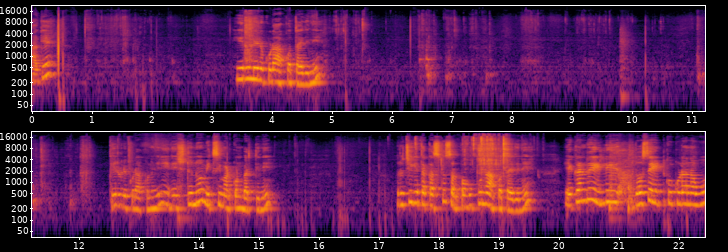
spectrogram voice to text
ಹಾಗೆ ಈರುಳ್ಳಿನೂ ಕೂಡ ಹಾಕ್ಕೋತಾ ಇದ್ದೀನಿ. ಈರುಳ್ಳಿ ಕೂಡ ಹಾಕ್ಕೊಂಡಿದ್ದೀನಿ ಇದಿಷ್ಟನ್ನು ಮಿಕ್ಸಿ ಮಾಡ್ಕೊಂಡು ಬರ್ತೀನಿ. ರುಚಿಗೆ ತಕ್ಕಷ್ಟು ಸ್ವಲ್ಪ ಉಪ್ಪನ್ನು ಹಾಕೋತಾ ಇದ್ದೀನಿ. ಯಾಕಂದರೆ ಇಲ್ಲಿ ದೋಸೆ ಹಿಟ್ಗೂ ಕೂಡ ನಾವು,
